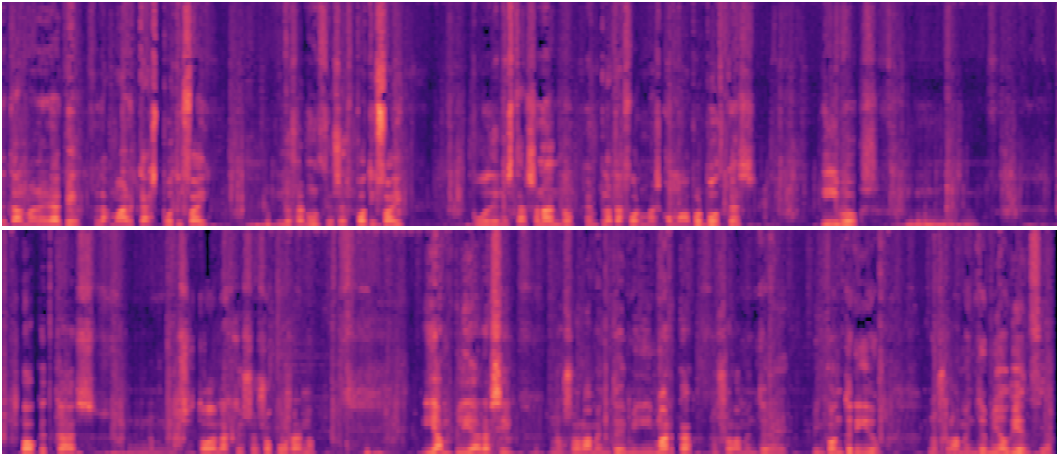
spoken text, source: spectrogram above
De tal manera que la marca Spotify y los anuncios Spotify pueden estar sonando en plataformas como Apple Podcasts, Evox, mm, Pocket Cast, no sé, todas las que se os ocurran, ¿no? Y ampliar así no solamente mi marca, no solamente mi contenido, no solamente mi audiencia,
